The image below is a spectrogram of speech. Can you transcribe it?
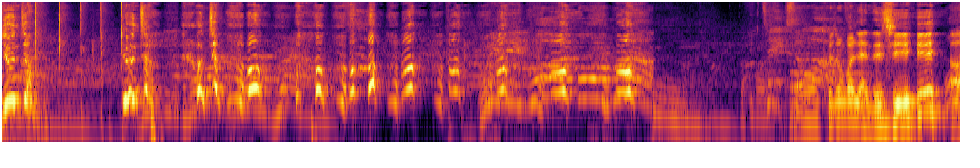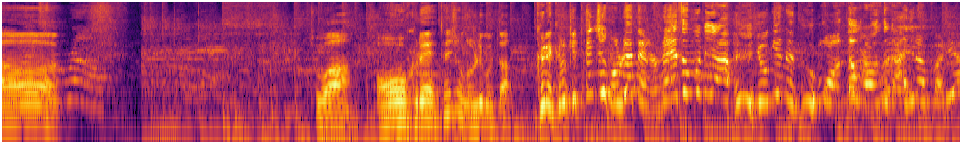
연장! 연장! 연장! 어, 어. 표정 관리 안 되지? 어. 좋아. 어 그래. 텐션 올리고 있다. 그래 그렇게 텐션 올려야 돼 레드불이야. 여기는 원더그라운드가 아니란 말이야.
